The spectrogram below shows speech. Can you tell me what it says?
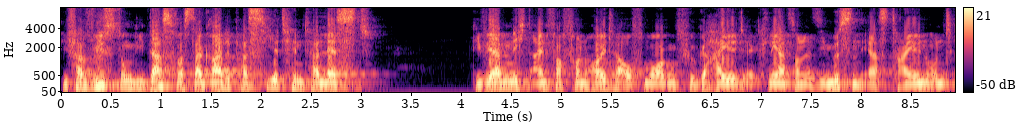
Die Verwüstung, die das, was da gerade passiert, hinterlässt, die werden nicht einfach von heute auf morgen für geheilt erklärt, sondern sie müssen erst heilen und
